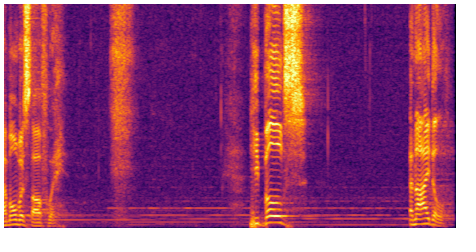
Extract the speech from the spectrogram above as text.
I'm almost halfway. He builds an idol.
